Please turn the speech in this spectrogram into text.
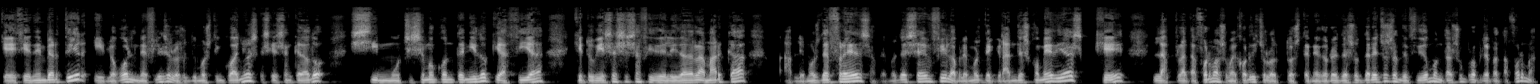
que deciden invertir y luego el Netflix en los últimos cinco años es que se han quedado sin muchísimo contenido que hacía que tuvieses esa fidelidad de la marca hablemos de Friends, hablemos de Senfield, hablemos de grandes comedias que las plataformas, o mejor dicho, los, tenedores de esos derechos han decidido montar su propia plataforma.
